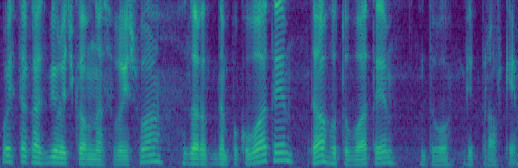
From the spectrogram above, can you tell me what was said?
Ось така збірочка в нас вийшла. Зараз будемо пакувати та готувати до відправки.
